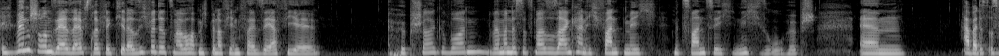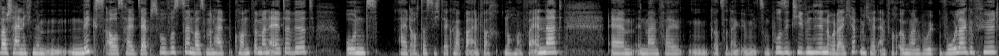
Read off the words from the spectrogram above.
ich bin schon sehr selbstreflektiert. Also ich würde jetzt mal behaupten, ich bin auf jeden Fall sehr viel hübscher geworden, wenn man das jetzt mal so sagen kann. Ich fand mich mit 20 nicht so hübsch. Ähm, aber das ist wahrscheinlich ein Mix aus halt Selbstbewusstsein, was man halt bekommt, wenn man älter wird und halt auch, dass sich der Körper einfach nochmal verändert. Ähm, in meinem Fall mh, Gott sei Dank irgendwie zum Positiven hin oder ich habe mich halt einfach irgendwann wohl, wohler gefühlt.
